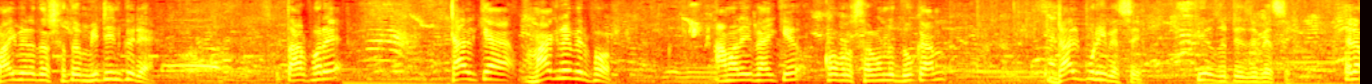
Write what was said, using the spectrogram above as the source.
ভাই বেড়াদের সাথে মিটিং করে। তারপরে কালকে মাগরেবের পর আমার এই ভাইকে কবরস্থানের দোকান ডাল পুরি বেছে পেঁয়াজ টেজে বেছে এটা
